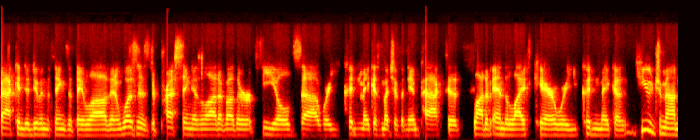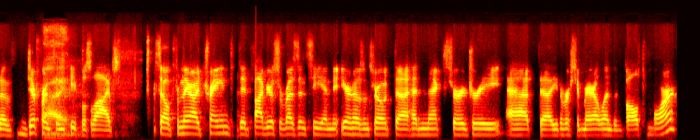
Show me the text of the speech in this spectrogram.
back into doing the things that they love. And it wasn't as depressing as a lot of other fields uh, where you couldn't make as much of an impact, a lot of end of life care where you couldn't make a huge amount of difference right. in people's lives so from there, I trained, did five years of residency in ear, nose, and throat uh, head and neck surgery at the University of Maryland in Baltimore.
